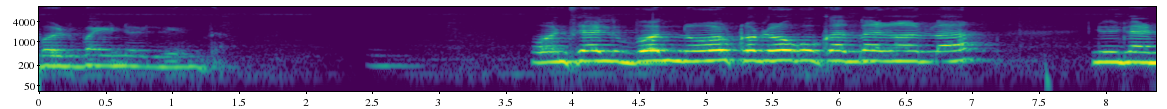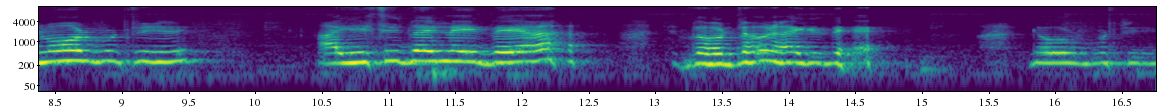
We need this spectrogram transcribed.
ಬಡ್ಮೈನಲ್ಲಿ ಅಂತ. ಒಂದ್ಸಲ ಬಂದು ನೋಡ್ಕೊಂಡು ಹೋಗ್ಬೇಕಂದನಲ್ಲ ನೀನು ನೋಡ್ಬಿಡ್ತೀನಿ. ಆ ಇಷ್ಟದಲ್ಲೇ ಇದೆಯಾ? ದೊಡ್ಡವನಾಗಿದೆ ನೋಡ್ಬಿಡ್ತೀನಿ.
